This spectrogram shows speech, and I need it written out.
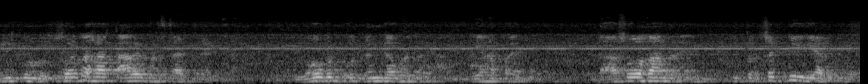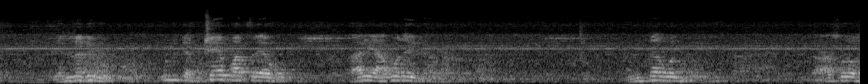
ನಿಂತ್ಕೊಂಡು ಸ್ವತಃ ತಾವೇ ಬಿಡಿಸ್ತಾ ಇರ್ತಾರೆ ಅಂತ. ನೋಡ್ಬಿಟ್ಟು ಗಂಗಾ ಬಿಡ್ತಾರೆ ಏನಪ್ಪ ಇದು? ದಾಸೋಹ ಅಂದರೆ ಇತರ ಶಕ್ತಿ ಇದೆಯಾ? ಎಲ್ಲರಿಗೂ ಇದಕ್ಕೆ ಅಕ್ಷಯ ಪಾತ್ರ ಅವು ಖಾಲಿ ಆಗೋದೇ ಇಲ್ಲ. ಅಂಥ ಒಂದು ದಾಸೋಹ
